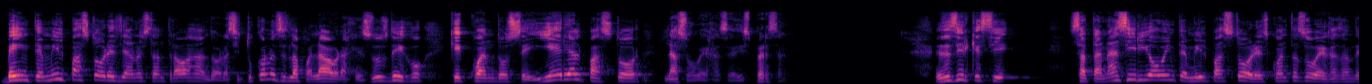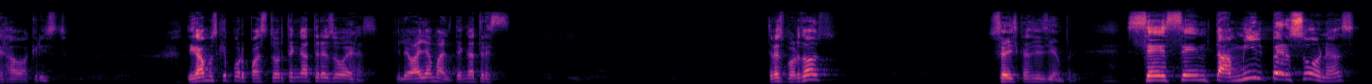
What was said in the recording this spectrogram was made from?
20 mil pastores ya no están trabajando. Ahora, si tú conoces la palabra, Jesús dijo que cuando se hiere al pastor, las ovejas se dispersan. Es decir, que si Satanás hirió 20 mil pastores, ¿cuántas ovejas han dejado a Cristo? Digamos que por pastor tenga tres ovejas, que le vaya mal, tenga tres. ¿Tres por dos? Seis casi siempre. 60 mil personas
